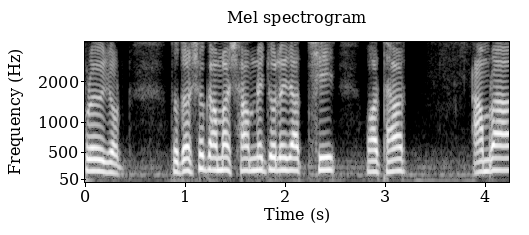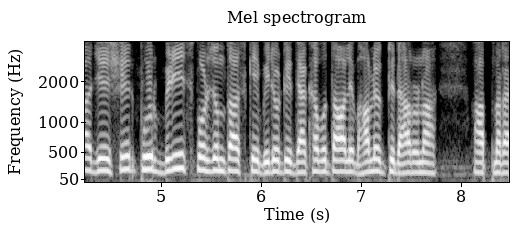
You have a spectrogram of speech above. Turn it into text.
প্রয়োজন। তো দর্শক, আমরা সামনে চলে যাচ্ছি, অর্থাৎ আমরা যে শেরপুর ব্রিজ পর্যন্ত আজকে ভিডিওটি দেখাবো, তাহলে ভালো একটি ধারণা আপনারা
